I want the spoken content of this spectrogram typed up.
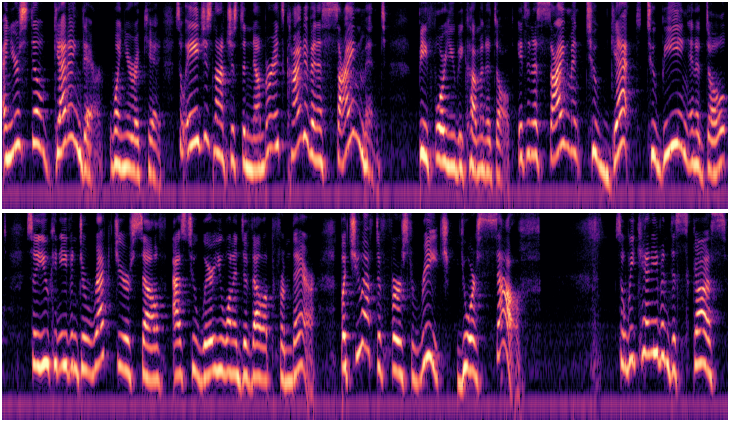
and you're still getting there when you're a kid. So age is not just a number, it's kind of an assignment before you become an adult. It's an assignment to get to being an adult so you can even direct yourself as to where you want to develop from there. But you have to first reach yourself. So we can't even discuss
